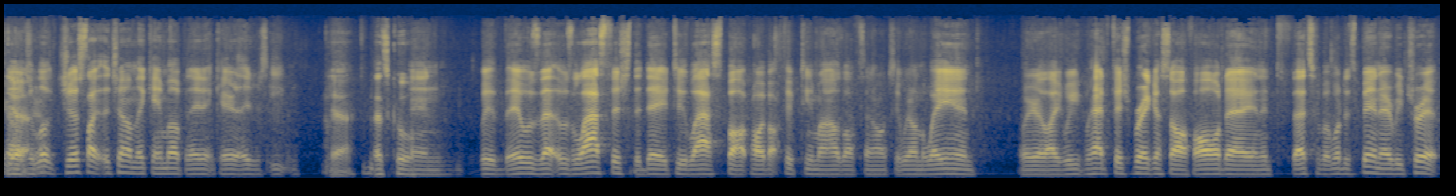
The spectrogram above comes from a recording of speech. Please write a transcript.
So if it looked just like the chum, they came up and they didn't care. They just eating. Yeah, that's cool. And we, it was that it was the last fish of the day too. Last spot, probably about 15 miles off St. Augustine. We were on the way in. We were like we had fish break us off all day, and it's that's what it's been every trip.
